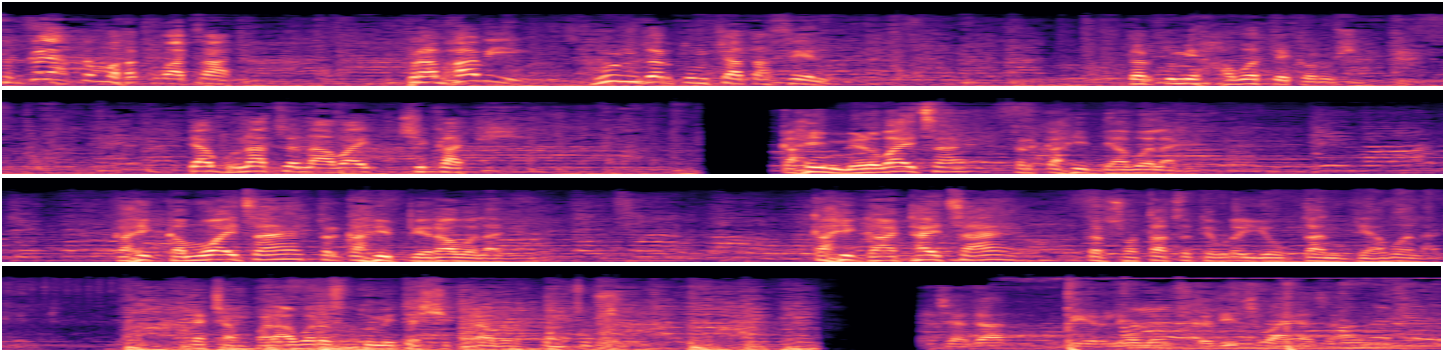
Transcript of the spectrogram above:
सगळ्यात महत्त्वाचा प्रभावी गुण जर तुमच्यात असेल तर तुम्ही हवं ते करू शकता. त्या गुणाचं नाव आहे चिकाटी. काही मिळवायचं आहे तर काही द्यावं लागेल. काही कमवायचं आहे तर काही पेरावं लागेल. काही गाठायचं आहे तर स्वतःचं तेवढं योगदान द्यावं लागेल. त्याच्या बळावरच तुम्ही त्या शिखरावर पोहोचू शकता. जगात पेरलेलं कधीच वाया जाणार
